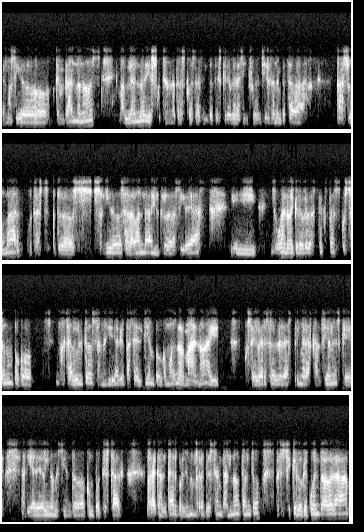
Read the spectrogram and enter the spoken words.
hemos ido templándonos, madurando y escuchando otras cosas. Entonces creo que las influencias han empezado a, sumar otras, otros sonidos a la banda y otras ideas. Y, y bueno, y creo que los textos pues son un poco más adultos a medida que pasa el tiempo, como es normal, ¿no? Hay pues hay versos de las primeras canciones que a día de hoy no me siento con potestad para cantar porque no me representan no tanto pero sí que lo que cuento ahora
